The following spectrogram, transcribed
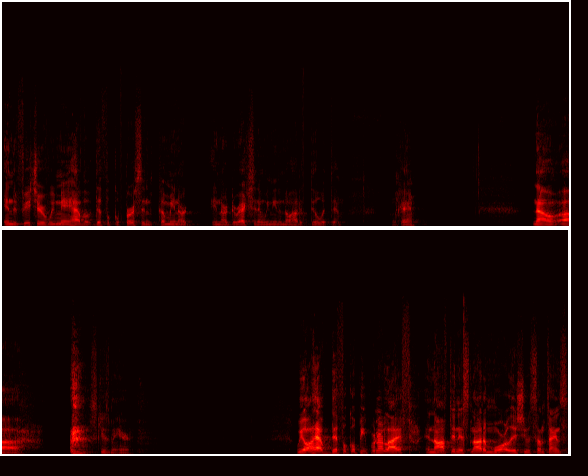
in the future, we may have a difficult person coming in our, in our direction and we need to know how to deal with them. Okay? Now, uh, excuse me here. We all have difficult people in our life, and often it's not a moral issue. Sometimes,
